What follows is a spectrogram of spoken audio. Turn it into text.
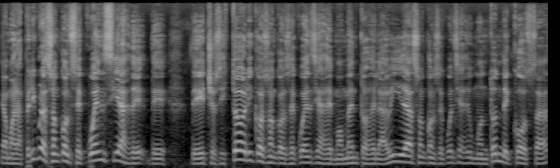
Digamos, las películas son consecuencias de, de, de, hechos históricos, son consecuencias de momentos de la vida, son consecuencias de un montón de cosas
